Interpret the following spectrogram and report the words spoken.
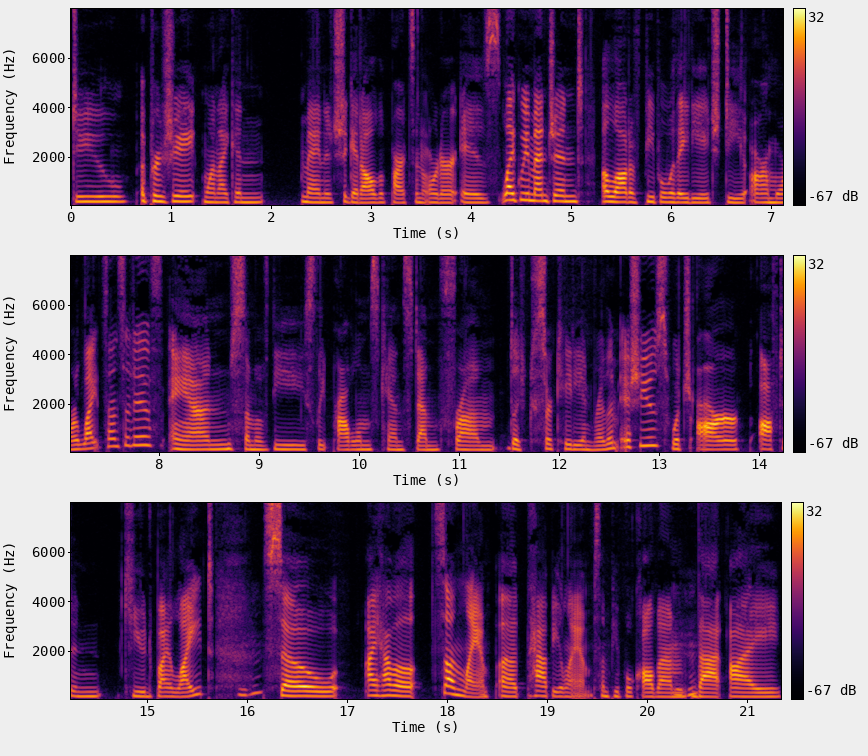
do appreciate when I can manage to get all the parts in order is like we mentioned, a lot of people with ADHD are more light sensitive, and some of the sleep problems can stem from like circadian rhythm issues, which are often cued by light. So I have a sun lamp, a happy lamp, some people call them, that I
